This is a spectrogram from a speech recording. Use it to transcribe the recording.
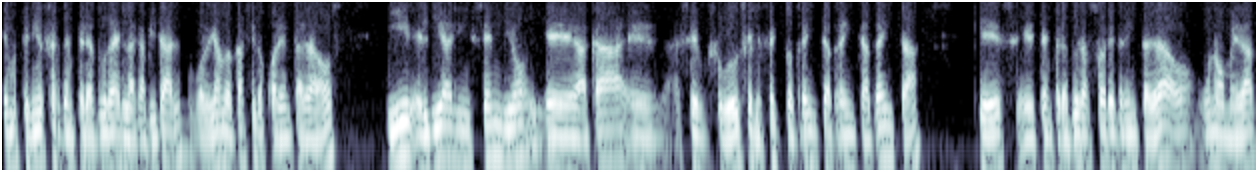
Hemos tenido esa temperatura en la capital, bordeando casi los 40 grados. Y el día del incendio, eh, acá eh, se, produce el efecto 30-30-30, que es eh, temperatura sobre 30 grados, una humedad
